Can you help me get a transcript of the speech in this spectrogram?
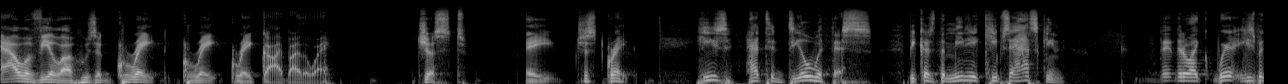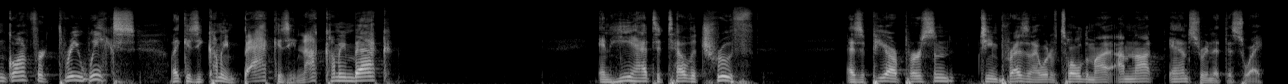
Al Avila, who's a great, great, great guy, by the way, just a just great. He's had to deal with this because the media keeps asking. They- They're like, "Where? He's been gone for three weeks. Like, is he coming back? Is he not coming back?" And he had to tell the truth. As a PR person, team president, I would have told him, I, I'm not answering it this way.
